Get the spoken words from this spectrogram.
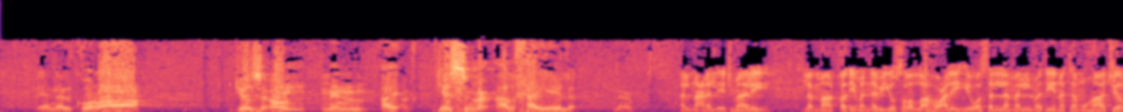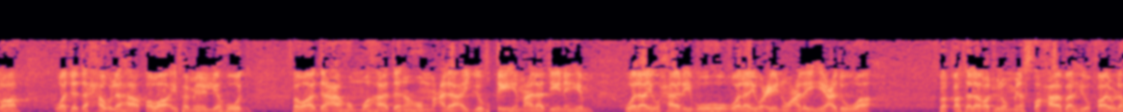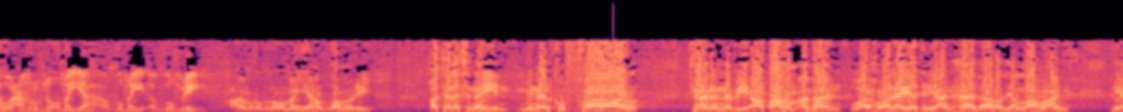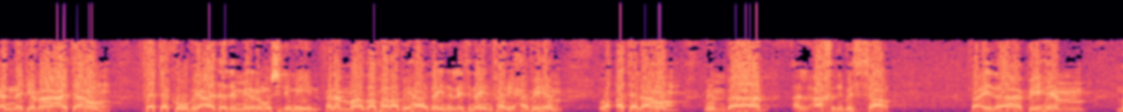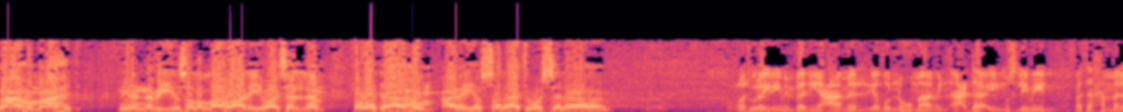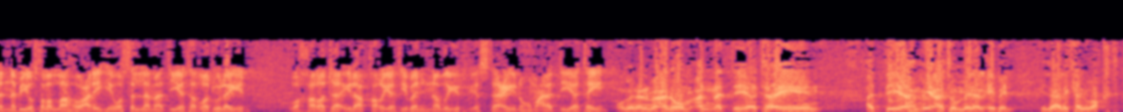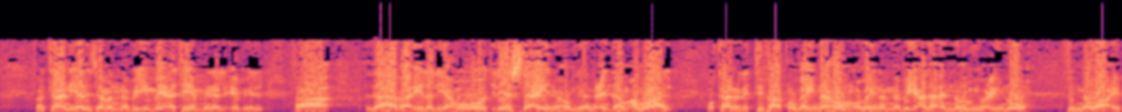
لأن الكراع جزء من جسم الخيل. نعم. المعنى الإجمالي لما قدم النبي صلى الله عليه وسلم المدينة مهاجرا وجد حولها طوائف من اليهود فوادعهم وهادنهم على أن يبقيهم على دينهم ولا يحاربوه ولا يعين عليه عدوا. فقتل رجل من الصحابة يقال له عمرو بن أمية الضمري. عمرو بن أمية الضمري. قتل اثنين من الكفار. كان النبي أعطاهم أمان وهو لا يدري عن هذا رضي الله عنه لأن جماعتهم فتكوا بعدد من المسلمين فلما ظفر بهذين الاثنين فرح بهم وقتلهم من باب الأخذ بالثار. فإذا بهم معهم عهد من النبي صلى الله عليه وسلم فوداهم عليه الصلاة والسلام. رجلين من بني عامر يظنهما من أعداء المسلمين فتحمل النبي صلى الله عليه وسلم دية الرجلين وخرج إلى قرية بني النضير يستعينهم على الديتين. ومن المعلوم أن الديتين الدية مئة من الإبل في ذلك الوقت. فكان يلزم النبي مئتين من الإبل فذهب إلى اليهود ليستعينهم لأن عندهم أموال وكان الاتفاق بينهم وبين النبي على أنهم يعينوه في النوائب.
